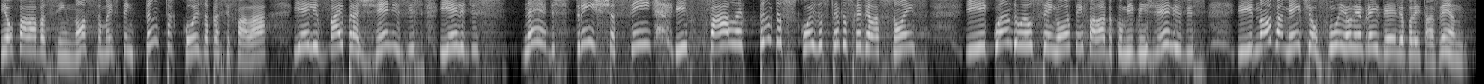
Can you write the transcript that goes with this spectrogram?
E eu falava assim: nossa, mas tem tanta coisa para se falar. E ele vai para Gênesis e ele diz, né, destrincha assim e fala tantas coisas, tantas revelações. E quando o Senhor tem falado comigo em Gênesis, e novamente eu fui, eu lembrei dele, eu falei, tá vendo?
